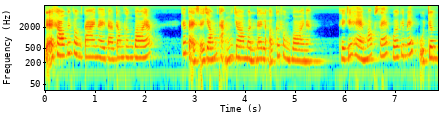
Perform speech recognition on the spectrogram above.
Để khâu cái phần tay này vào trong thân voi á, các bạn sẽ giống thẳng cho mình đây là ở cái phần vòi nè. Thì cái hàng móc sát với cái mép của chân.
